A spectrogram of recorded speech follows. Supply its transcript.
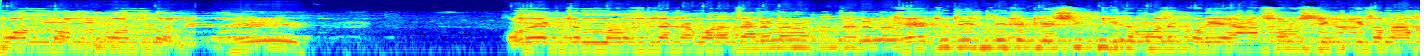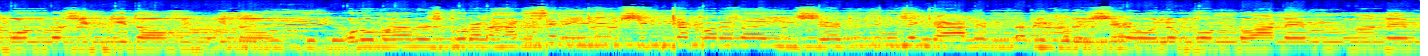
বন্ড বন্ড। কোন একজন মানুষ লেখা লেখাপড়া জানে না? হে যদি নিজেকে শিক্ষিত মনে করি আসল শিক্ষিত না বন্ড শিক্ষিত? কোন মানুষ কোরআন, হাদিসের ইলিম শিক্ষা করে নাই, সে যদি নিজেকে আলেম দাবি করে, সে হইল বন্ড আলেম। আলেম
